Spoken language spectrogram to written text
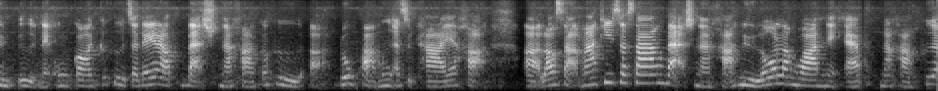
อื่นๆ ในองค์กรก็คือจะได้รับแบชนะคะ ก็คือเออรูปขวามืออันสุดท้ายอะค่ะ เราสามารถที่จะสร้างแบชนะคะหรือโล่รางวัลในแอปนะคะเพื่อ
